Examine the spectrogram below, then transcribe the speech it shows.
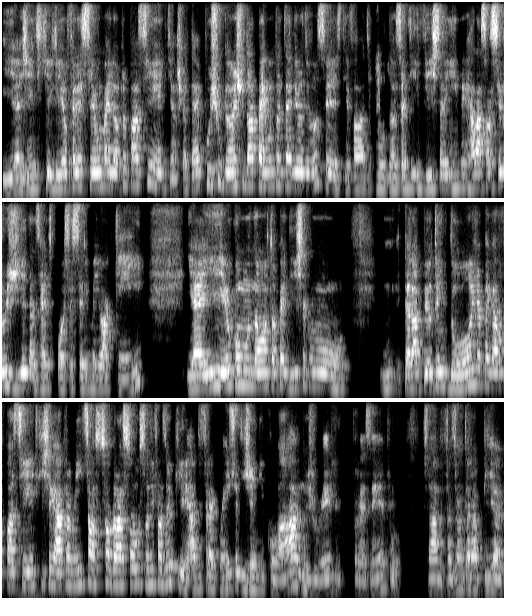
e a gente queria oferecer o melhor para o paciente. Acho que até puxa o gancho da pergunta anterior de vocês, que falar de mudança de vista em relação à cirurgia, das respostas serem meio aquém. E aí, eu, como não ortopedista, como terapeuta em dor, já pegava o paciente que chegava para mim e só sobrava a solução de fazer o quê? Radiofrequência de genicular no joelho, por exemplo, sabe? Fazer uma terapia,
